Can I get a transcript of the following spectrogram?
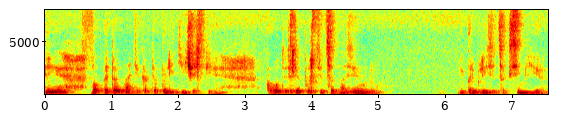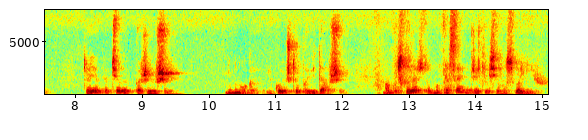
И, ну, это, знаете, как-то политически. А вот если опуститься на землю и приблизиться к семье, то я, как человек поживший, немного и кое-что повидавший, могу сказать, что мы бросаем прежде всего своих.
